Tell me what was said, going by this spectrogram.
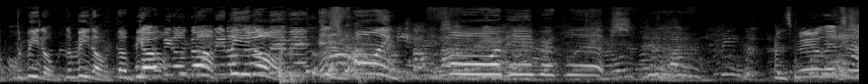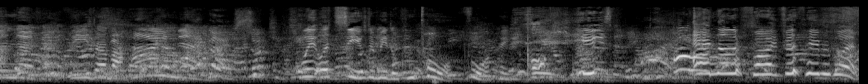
Beetle, the beetle, the beetle, the beetle, Go, beetle, go, the beetle, beetle is pulling four paper clips. And Spirit and that these are behind them. Wait, let's see if the beetle can pull four paper clips. He's another five, fifth paper clip.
